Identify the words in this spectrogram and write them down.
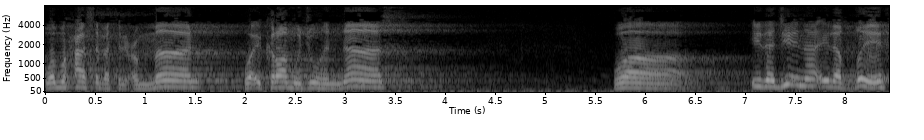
ومحاسبة العمال وإكرام وجوه الناس. وإذا جئنا إلى الضيف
